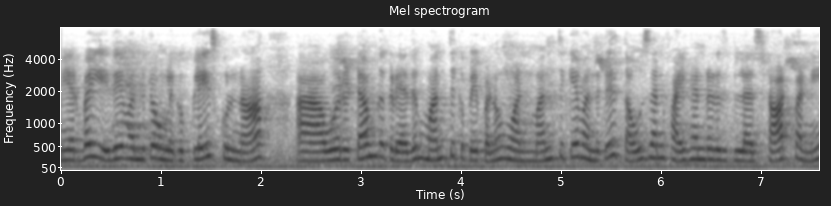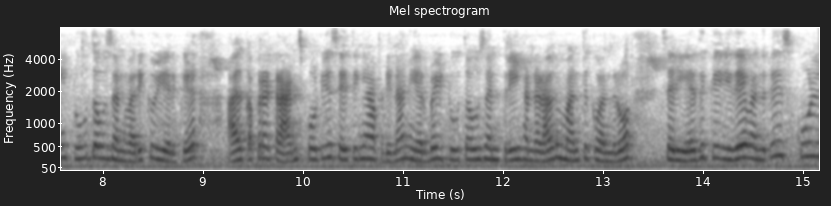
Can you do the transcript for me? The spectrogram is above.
நியர்பை இதே வந்துட்டு உங்களுக்கு ப்ளே ஸ்கூல்னா ஒரு டேர்முக்கு கிடையாது. மந்த்துக்கு பே பண்ணும். ஒன் மந்த்துக்கே வந்துட்டு தௌசண்ட் ஃபைவ் ஹண்ட்ரடில் ஸ்டார்ட் பண்ணி டூ தௌசண்ட் வரைக்கும் இருக்குது அதுக்கப்புறம் டிரான்ஸ்போர்ட்டையும் சேர்த்திங்க அப்படின்னா நியர்பை டூ தௌசண்ட் த்ரீ ஹண்ட்ரடாவது மந்த்துக்கு வந்துடும் சரி எதுக்கு? இதே வந்துட்டு ஸ்கூல்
